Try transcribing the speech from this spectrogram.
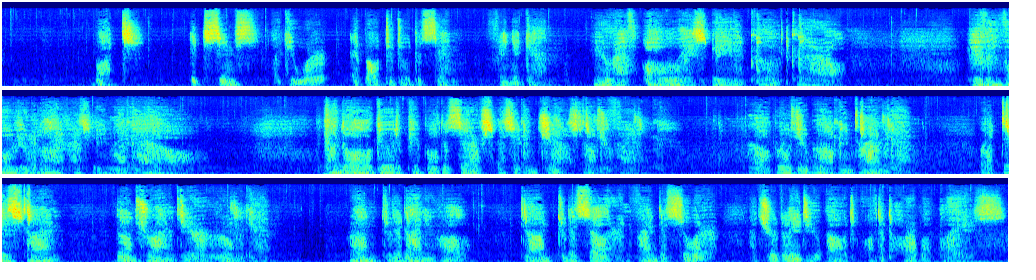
But it seems like you were about to do the same thing again. You have always been a good girl. Even though your life has been like hell. All good people deserves a second chance, don't you think? I'll put you back in time again. But this time, don't run to your room again. Run to the dining hall, down to the cellar and find the sewer that should lead you out of that horrible place.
